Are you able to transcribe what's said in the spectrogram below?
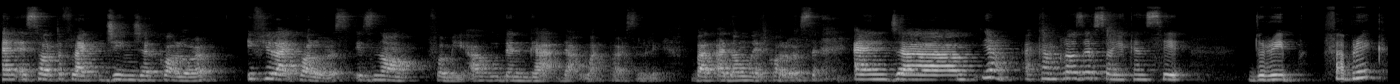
and a sort of like ginger color if you like colors, it's not for me. I wouldn't get that one personally, but I don't wear colors. And um, yeah, I come closer so you can see the rib fabric.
